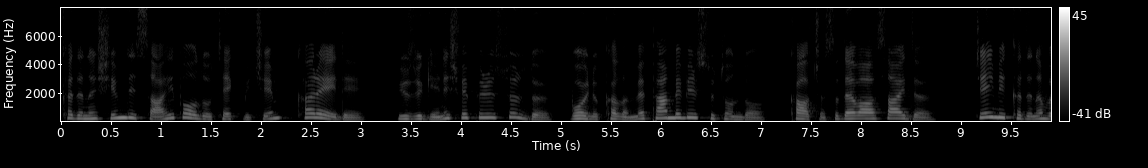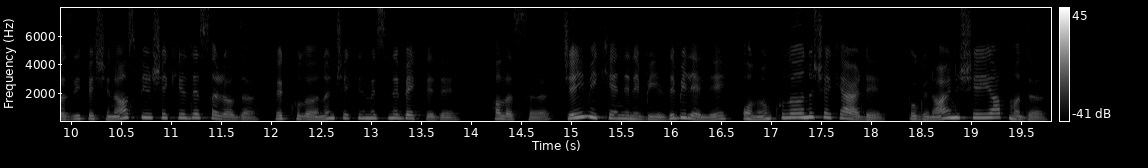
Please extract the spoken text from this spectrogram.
Kadının şimdi sahip olduğu tek biçim kareydi. Yüzü geniş ve pürüzsüzdü. Boynu kalın ve pembe bir sütundu. Kalçası devasaydı. Jamie kadına vazifeşinas bir şekilde sarıldı ve kulağının çekilmesini bekledi. Halası, Jamie kendini bildi bileli onun kulağını çekerdi. Bugün aynı şeyi yapmadı.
